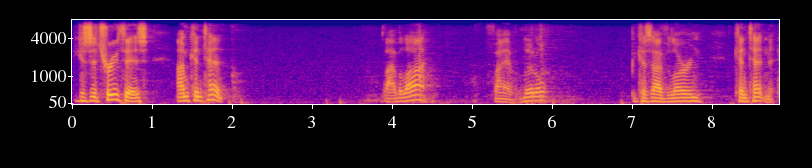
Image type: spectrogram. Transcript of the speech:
Because the truth is, I'm content. If I have a lot, if I have little, because I've learned contentment.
